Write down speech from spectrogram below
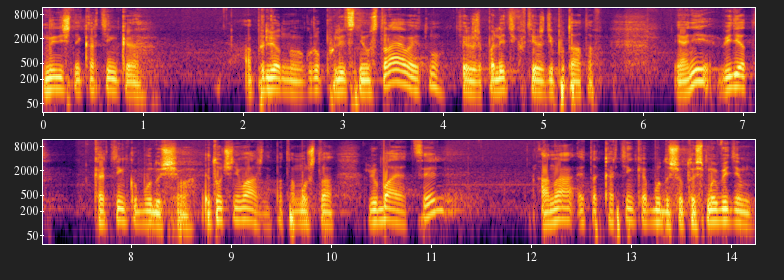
нынешняя картинка определенную группу лиц не устраивает, ну, тех же политиков, тех же депутатов, и они видят картинку будущего. Это очень важно, потому что любая цель она это картинка будущего. То есть мы видим,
